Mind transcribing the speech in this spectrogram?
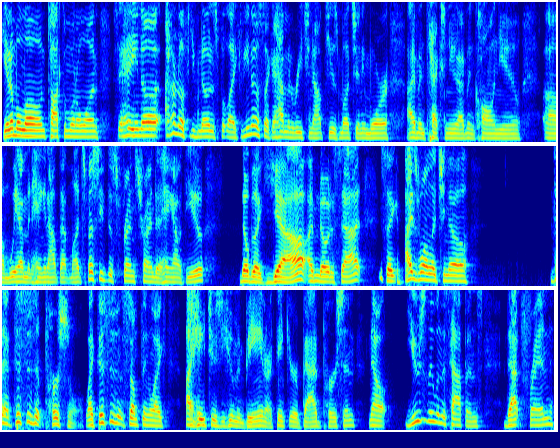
get them alone, talk to them one on one, say, hey, you know, I don't know if you've noticed, but like, if you notice, like, I haven't been reaching out to you as much anymore. I've been texting you, I've been calling you. Um, we haven't been hanging out that much, especially if this friend's trying to hang out with you. They'll be like, yeah, I've noticed that. It's like, I just want to let you know that this isn't personal. Like, this isn't something like, I hate you as a human being or I think you're a bad person. Now, usually when this happens, that friend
